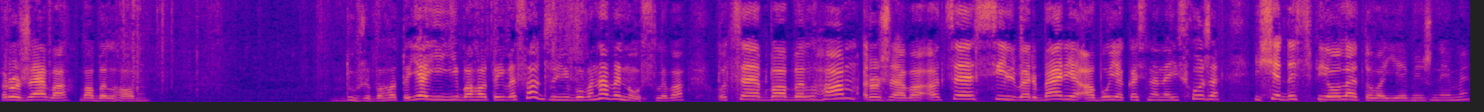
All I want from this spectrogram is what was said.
рожева, бабелгам. Дуже багато. Я її багато і висаджую, бо вона винослива. Оце бабелгам рожева, а це сільвербері або якась на неї схожа. І ще десь фіолетова є між ними.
